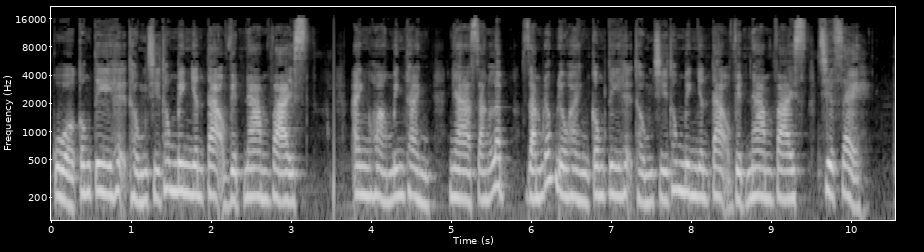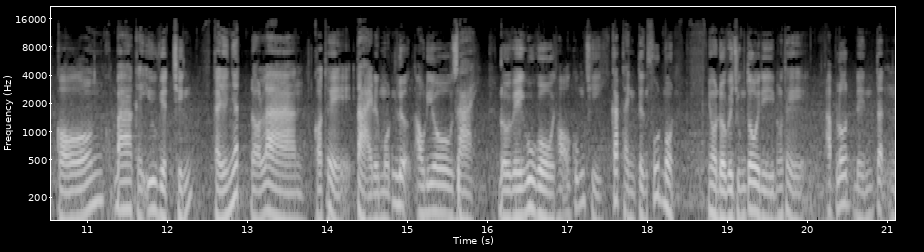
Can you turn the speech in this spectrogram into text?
của công ty hệ thống trí thông minh nhân tạo Việt Nam VICE. Anh Hoàng Minh Thành, nhà sáng lập, giám đốc điều hành công ty hệ thống trí thông minh nhân tạo Việt Nam VICE chia sẻ. Có ba cái ưu việt chính. Cái thứ nhất đó là có thể tải được một lượng audio dài. Đối với Google họ cũng chỉ cắt thành từng phút một nhưng mà đối với chúng tôi thì có thể upload đến tận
